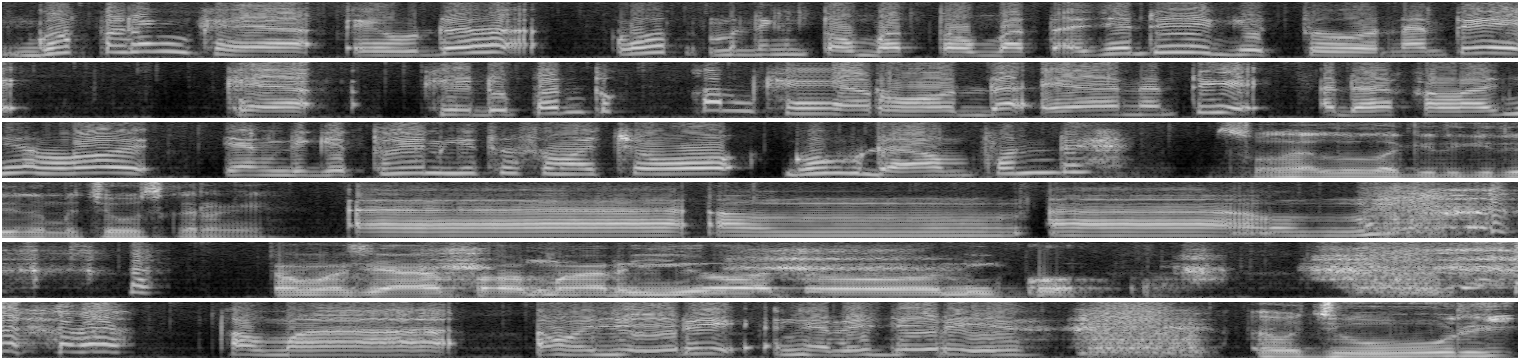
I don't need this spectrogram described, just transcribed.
gue paling kayak ya udah lo mending tobat-tobat aja deh gitu. Nanti kayak kehidupan tuh kan kayak roda ya. Nanti ada kalanya lo yang digituin gitu sama cowok. Gue udah ampun deh. Soalnya lu lagi digituin sama cowok sekarang ya? Eh, em, eh, em, Sama siapa? Mario atau Niko? sama sama Jerry nggak ada Jerry ya. Oh juri.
